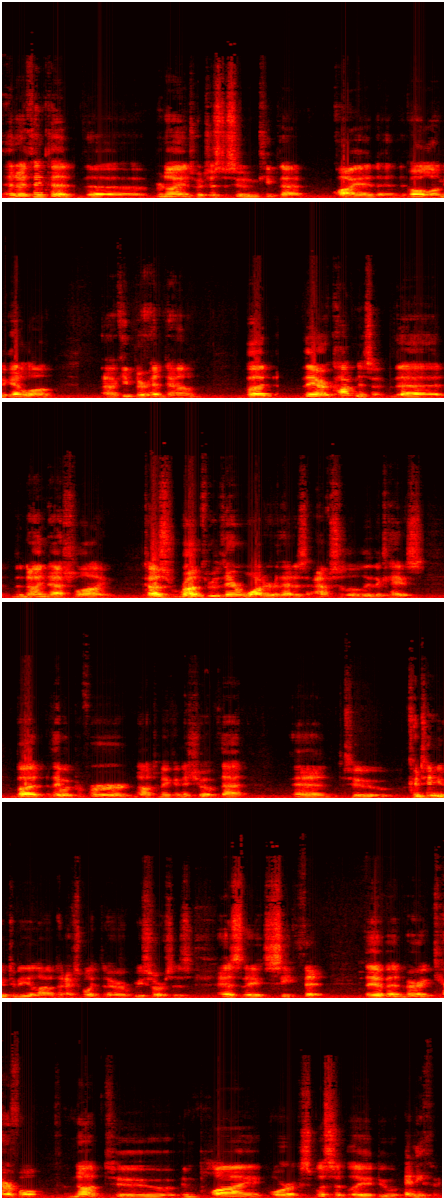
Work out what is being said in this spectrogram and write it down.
And I think that the Bruneians would just as soon keep that quiet and go along to get along, uh, keep their head down. But they are cognizant that the nine dash line does run through their water. That is absolutely the case. But they would prefer not to make an issue of that and to continue to be allowed to exploit their resources as they see fit. They have been very careful not to imply or explicitly do anything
